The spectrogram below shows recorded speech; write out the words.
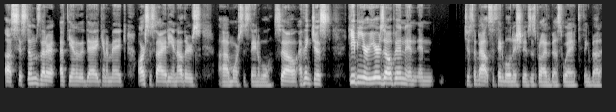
uh, systems that are at the end of the day going to make our society and others uh, more sustainable. So I think just keeping your ears open and and just about sustainable initiatives is probably the best way to think about it.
